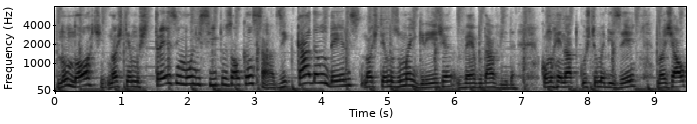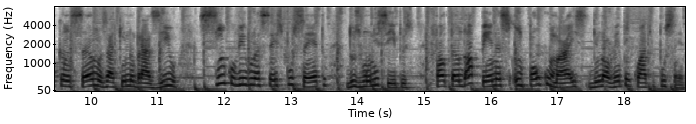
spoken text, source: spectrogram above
no Norte, nós temos 13 municípios alcançados e cada um deles nós temos uma igreja Verbo da Vida. Como Renato costuma dizer, nós já alcançamos aqui no Brasil 5,6% dos municípios, faltando apenas um pouco mais de 94%.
